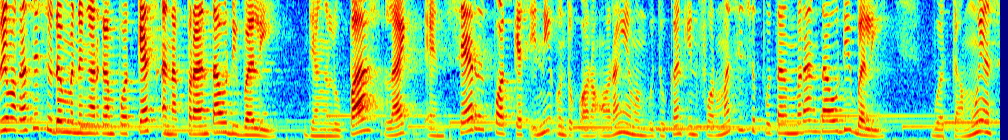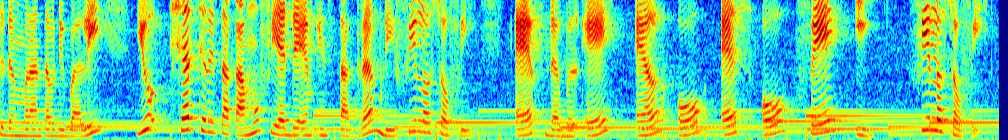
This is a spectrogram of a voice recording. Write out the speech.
Terima kasih sudah mendengarkan podcast Anak Perantau di Bali. Jangan lupa like and share podcast ini untuk orang-orang yang membutuhkan informasi seputar merantau di Bali. Buat kamu yang sudah merantau di Bali, yuk share cerita kamu via DM Instagram di Filosofi. F E L O S O V I. Filosofi.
